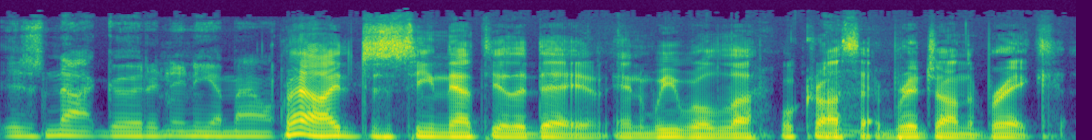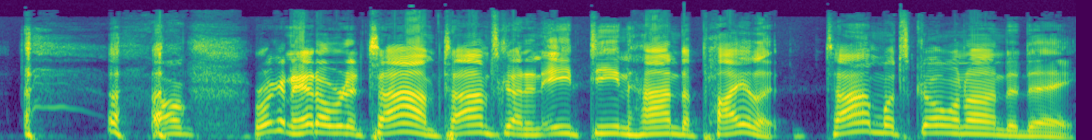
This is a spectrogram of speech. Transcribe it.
is not good in any amount. Well, I just seen that the other day, and we will uh, we'll cross that bridge on the break. We're gonna head over to Tom. Tom's got an 18 Honda Pilot. Tom, what's going on today?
